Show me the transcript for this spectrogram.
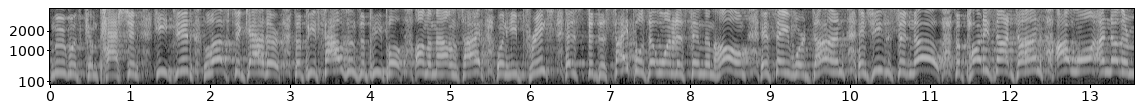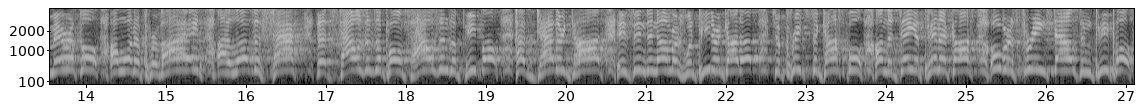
moved with compassion. He did love to gather the thousands of people on the mountainside when he preached. As the disciples that wanted to send them home and say, We're done. And Jesus said, No, the party's not done. I want another miracle. I want to provide. I love the fact that thousands upon thousands of people have gathered. God is into numbers. When Peter got up to preach the gospel on the day of Pentecost, over 3,000 people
